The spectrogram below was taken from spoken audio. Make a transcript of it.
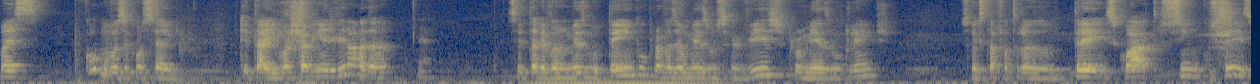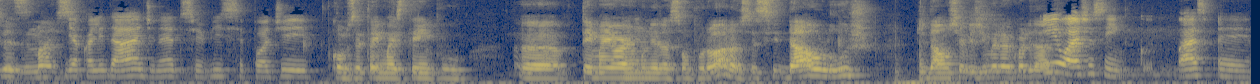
Mas como você consegue? Porque tá aí uma chavinha de virada, né? É. Você tá levando o mesmo tempo para fazer o mesmo serviço para o mesmo cliente. Só que você está faturando 3, 4, 5, 6 vezes mais. E a qualidade, né, do serviço, você pode... Como você tem mais tempo, ah, tem maior Uhum. remuneração por hora, você se dá ao luxo de dar um serviço de melhor qualidade. E eu acho assim, as- é,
